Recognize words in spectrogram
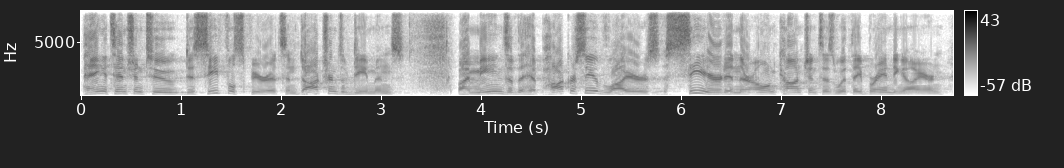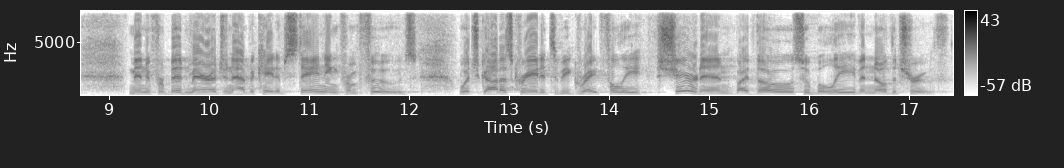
paying attention to deceitful spirits and doctrines of demons by means of the hypocrisy of liars, seared in their own consciences with a branding iron, men who forbid marriage and advocate abstaining from foods which God has created to be gratefully shared in by those who believe and know the truth.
